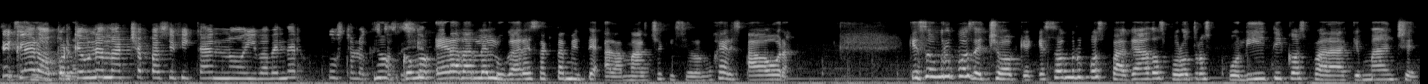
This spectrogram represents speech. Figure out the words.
Sí, pues, claro, porque una marcha pacífica no iba a vender justo lo que no, como era darle lugar exactamente a la marcha que hicieron mujeres. Ahora, que son grupos de choque, que son grupos pagados por otros políticos para que manchen.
